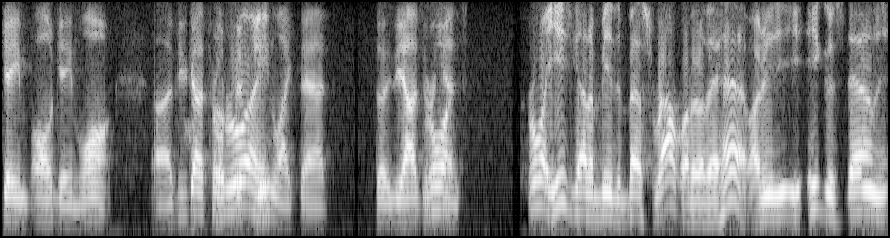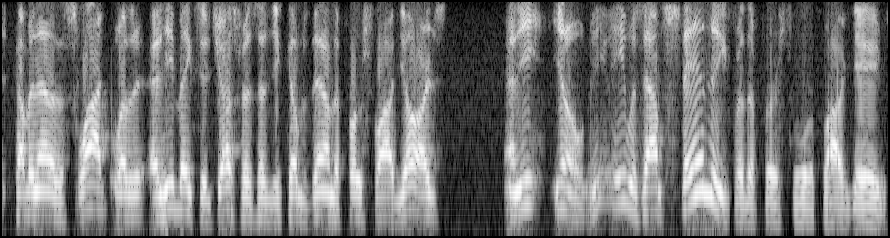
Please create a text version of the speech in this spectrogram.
game all game long. Uh, if he's got to throw Roy. 15 like that, the, the odds are Roy. against. Roy, he's got to be the best route runner they have. I mean, he, he goes down coming out of the slot, whether and he makes adjustments as he comes down the first five yards. And he, you know, he, he was outstanding for the first four or five games.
